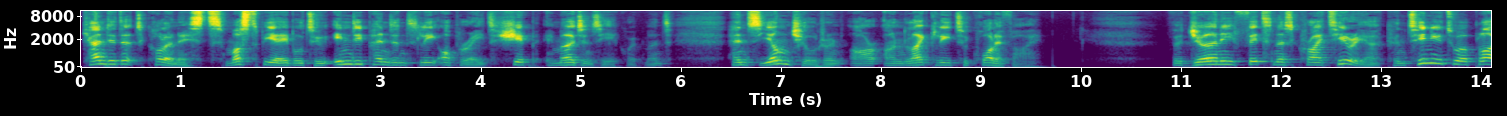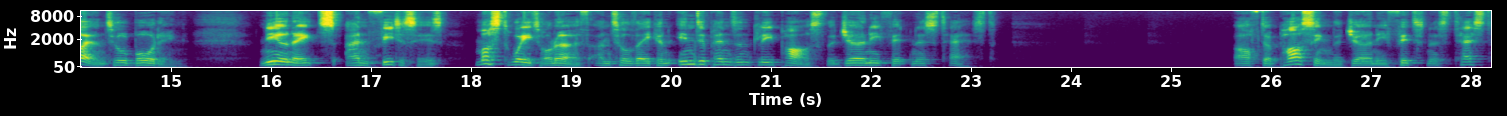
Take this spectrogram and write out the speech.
Candidate colonists must be able to independently operate ship emergency equipment, hence young children are unlikely to qualify. The journey fitness criteria continue to apply until boarding. Neonates and fetuses must wait on Earth until they can independently pass the Journey Fitness Test. After passing the Journey Fitness Test,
